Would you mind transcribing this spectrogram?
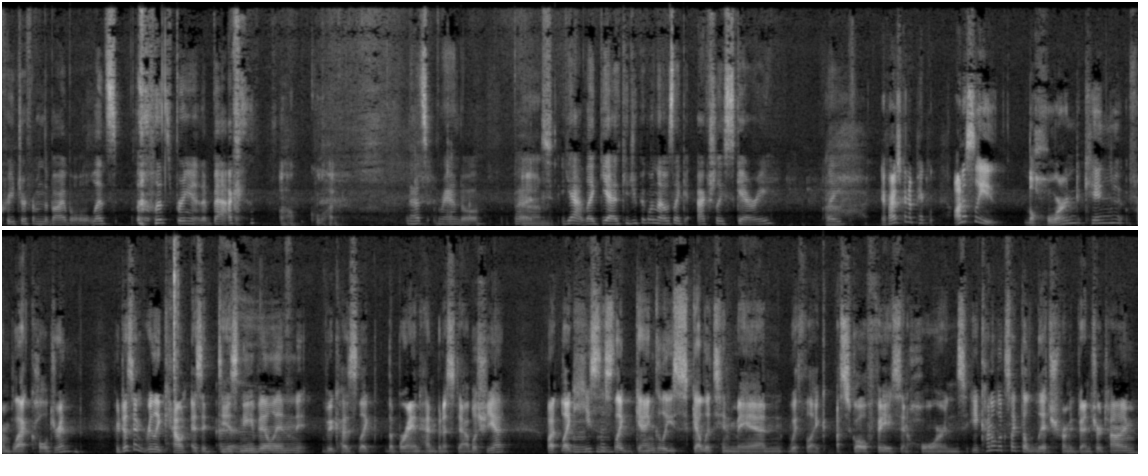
creature from the Bible? Let's let's bring it back. Oh, cool. That's Randall. But Um, yeah, like yeah, could you pick one that was like actually scary? Like If I was gonna pick, honestly, the Horned King from Black Cauldron, who doesn't really count as a Disney Oh. villain because like the brand hadn't been established yet. But like he's Mm-hmm. this like gangly skeleton man with like a skull face and horns. He kind of looks like the Lich from Adventure Time.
